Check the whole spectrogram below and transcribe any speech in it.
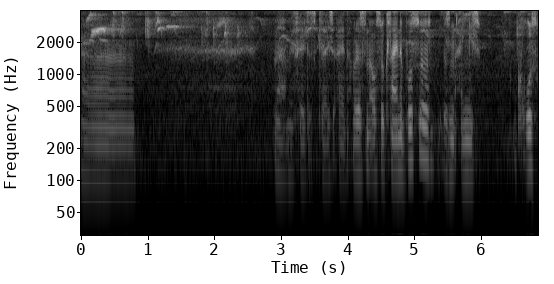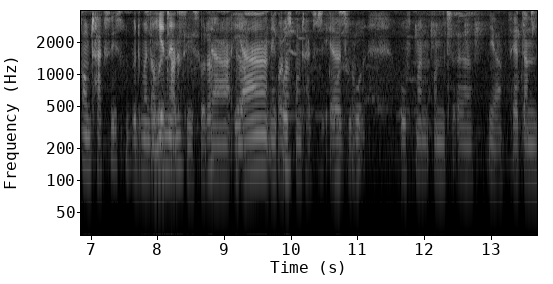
äh, na, mir fällt es gleich ein. Aber das sind auch so kleine Busse. Das sind eigentlich Großraumtaxis, würde man die hier nennen. Sammeltaxis, oder? Ja, Ja. ja, nee? Großraumtaxis eher. Die Großraum. ru- ruft man und äh, ja, fährt dann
